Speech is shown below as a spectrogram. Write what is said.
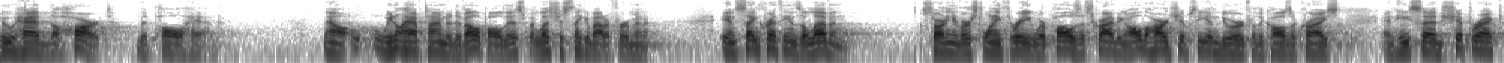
who had the heart that Paul had. Now, we don't have time to develop all this, but let's just think about it for a minute in 2 Corinthians 11, starting in verse 23, where Paul is describing all the hardships he endured for the cause of Christ. And he said, shipwreck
